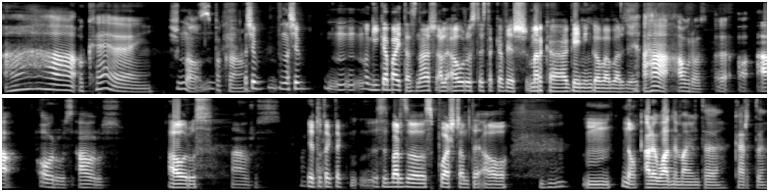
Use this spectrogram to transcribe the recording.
A, okej. Okay. No, spoko. Znaczy, znaczy no Gigabajta znasz, ale Aurus to jest taka, wiesz, marka gamingowa bardziej. Aha, Aurus. E, a, Aurus, Aurus. Ja tutaj tak bardzo spłaszczam te AO. Mhm. Mm, no. Ale ładne mają te karty.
